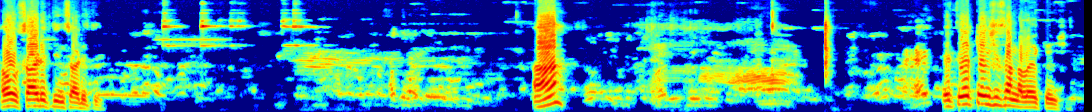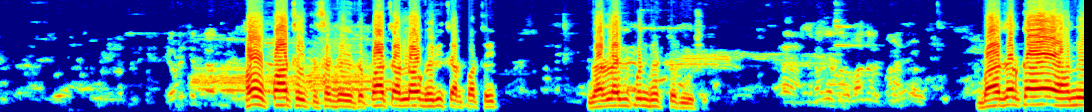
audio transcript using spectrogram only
हो साडेतीन साडेतीन. हा त्याचे एक्क्याऐंशी सांगाल एक्क्याऐंशी. हो पाच आहेत सध्या इथं. पाच आणलाव घरी चार पाच आहेत. घरला बी पण भेटतात म्हशी. बाजार काय आम्ही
